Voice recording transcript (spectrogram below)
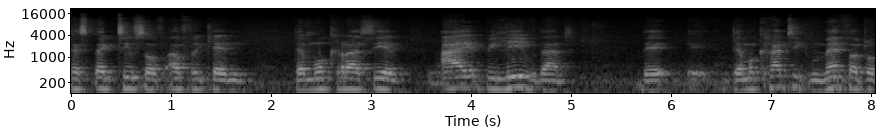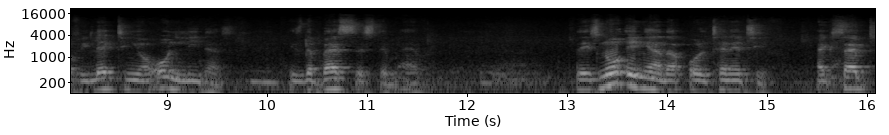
perspectives of African democracy. And I believe that the uh, democratic method of electing your own leaders is the best system ever. There is no any other alternative except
